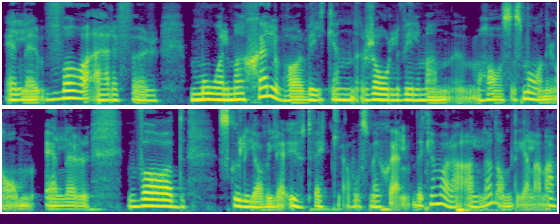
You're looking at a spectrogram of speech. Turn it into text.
Eller vad är det för mål man själv har? Vilken roll vill man ha så småningom? Eller vad skulle jag vilja utveckla hos mig själv? Det kan vara alla de delarna.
